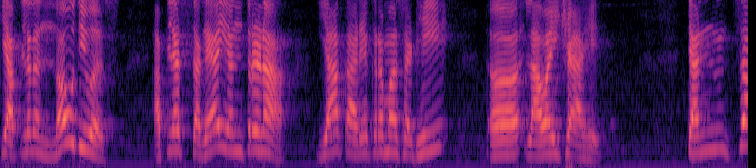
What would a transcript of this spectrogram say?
की आपल्याला नऊ दिवस आपल्या सगळ्या यंत्रणा या कार्यक्रमासाठी लावायच्या आहेत. त्यांचा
